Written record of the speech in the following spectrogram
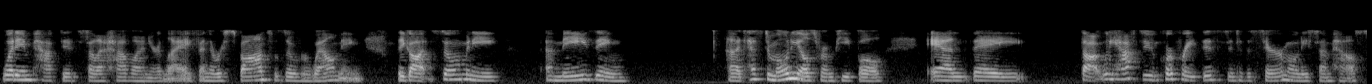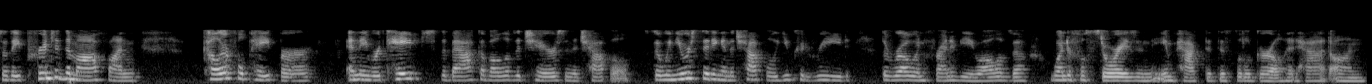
what impact did Stella have on your life? And the response was overwhelming. They got so many amazing uh, testimonials from people, and they thought we have to incorporate this into the ceremony somehow. So they printed them off on colorful paper and they were taped to the back of all of the chairs in the chapel. So when you were sitting in the chapel, you could read the row in front of you all of the wonderful stories and the impact that this little girl had had on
